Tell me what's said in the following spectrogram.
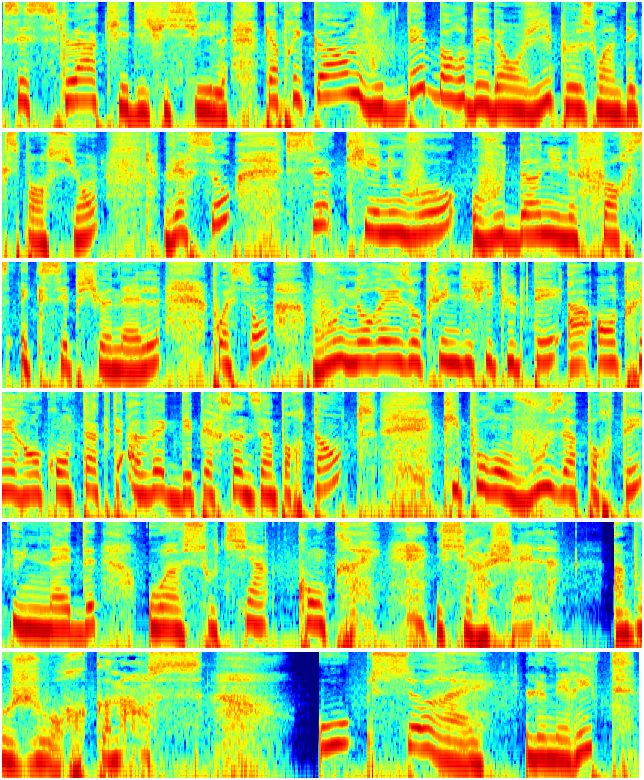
C'est cela qui est difficile. Capricorne, vous débordez d'envie, besoin d'expansion. Verseau, ce qui est nouveau vous donne une force exceptionnelle. Poisson, vous n'aurez aucune difficulté à entrer en contact avec des personnes importantes qui pourront vous apporter une aide ou un soutien concret. Ici Rachel, un beau jour commence. Où serait le mérite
